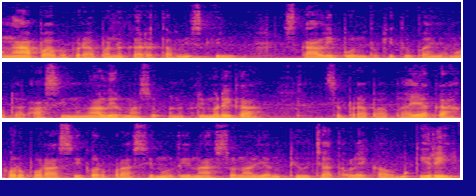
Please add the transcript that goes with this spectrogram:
Mengapa beberapa negara tetap miskin? Sekalipun begitu banyak modal asing mengalir masuk ke negeri mereka, seberapa bahayakah korporasi-korporasi multinasional yang dihujat oleh kaum kiri?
